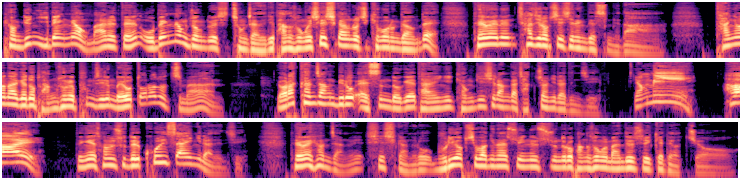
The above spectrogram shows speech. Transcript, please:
평균 200명, 많을 때는 500명 정도의 시청자들이 방송을 실시간으로 지켜보는 가운데 대회는 차질 없이 진행됐습니다. 당연하게도 방송의 품질은 매우 떨어졌지만 열악한 장비로 애쓴 덕에 다행히 경기 실황과 작전이라든지 영미, 헐 등의 선수들 콜사인이라든지 대회 현장을 실시간으로 무리 없이 확인할 수 있는 수준으로 방송을 만들 수 있게 되었죠.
